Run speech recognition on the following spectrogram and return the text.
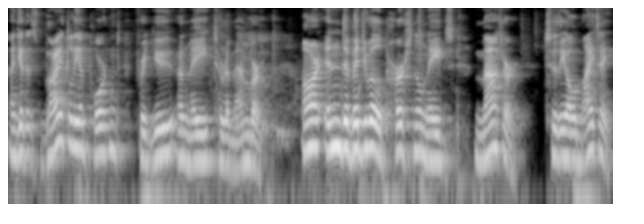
and yet it's vitally important for you and me to remember. Our individual personal needs matter to the Almighty.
